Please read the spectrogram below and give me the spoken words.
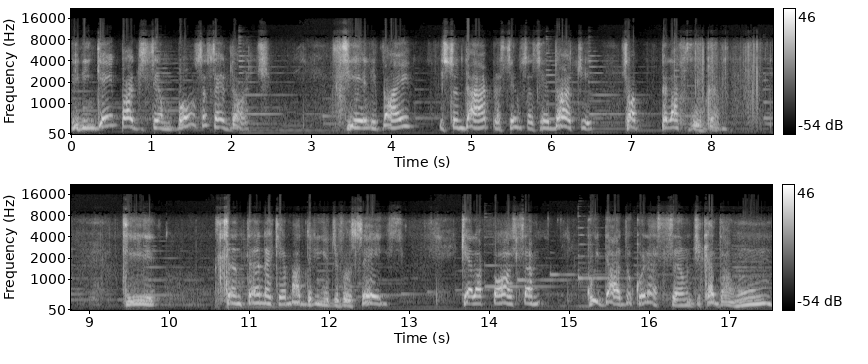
E ninguém pode ser um bom sacerdote se ele vai estudar para ser um sacerdote só pela fuga. Que Santana, que é madrinha de vocês, que ela possa cuidar do coração de cada um,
